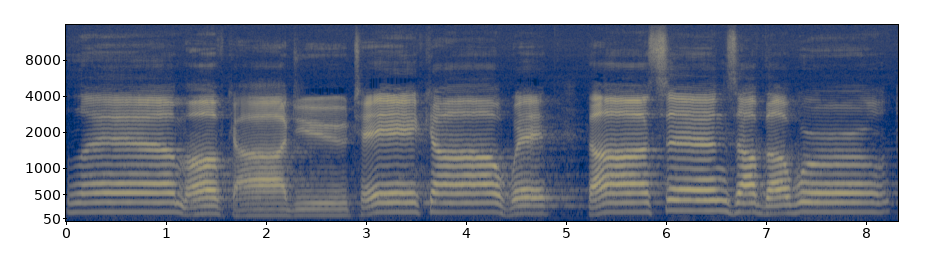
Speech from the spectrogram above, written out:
Lamb of God, you take away the sins of the world.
